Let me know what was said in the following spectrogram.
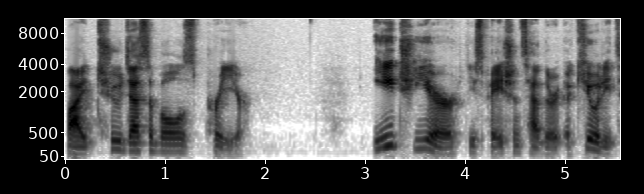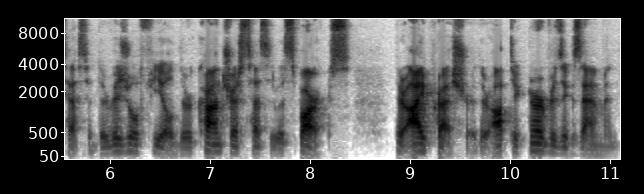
by 2 decibels per year. Each year, these patients had their acuity tested, their visual field, their contrast tested with SPARCS, their eye pressure, their optic nerve was examined.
